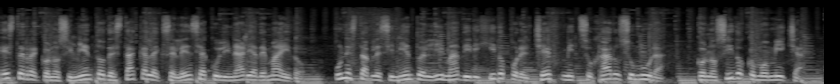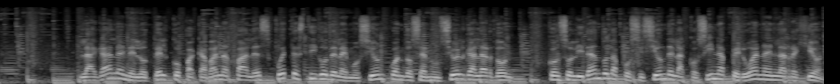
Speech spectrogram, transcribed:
Este reconocimiento destaca la excelencia culinaria de Maido, un establecimiento en Lima dirigido por el chef Mitsuharu Sumura, conocido como Micha. La gala en el Hotel Copacabana Palace fue testigo de la emoción cuando se anunció el galardón, consolidando la posición de la cocina peruana en la región.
